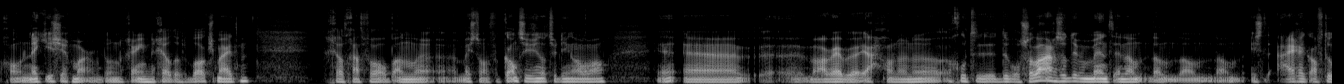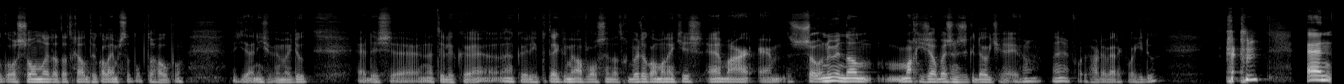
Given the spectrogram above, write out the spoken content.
gewoon netjes, zeg maar. We doen geen geld over de balk smijten. Geld gaat vooral op aan, meestal aan vakanties en dat soort dingen allemaal. maar we hebben ja, gewoon een goed dubbel salaris op dit moment. En dan, dan, dan, dan is het eigenlijk af en toe ook wel zonde dat dat geld natuurlijk alleen maar staat op te hopen. Dat je daar niet zoveel mee doet. dus natuurlijk kun je de hypotheek ermee aflossen. En dat gebeurt ook allemaal netjes. maar ehm, zo nu en dan mag je zelf best eens een cadeautje geven. voor het harde werk wat je doet. en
